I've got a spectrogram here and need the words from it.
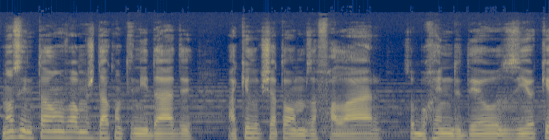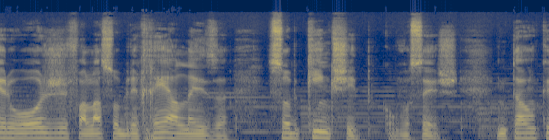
Nós então vamos dar continuidade àquilo que já estávamos a falar sobre o Reino de Deus e eu quero hoje falar sobre realeza, sobre kingship com vocês. Então, que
